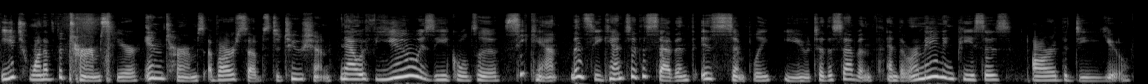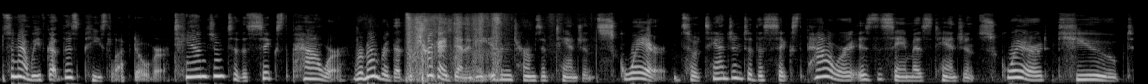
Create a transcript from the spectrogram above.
each one of the terms here in terms of our substitution. Now if u is equal to secant, then secant to the seventh is simply u to the seventh. And the remaining piece pieces are the du. So now we've got this piece left over. Tangent to the sixth power. Remember that the trig identity is in terms of tangent squared. So tangent to the sixth power is the same as tangent squared cubed.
